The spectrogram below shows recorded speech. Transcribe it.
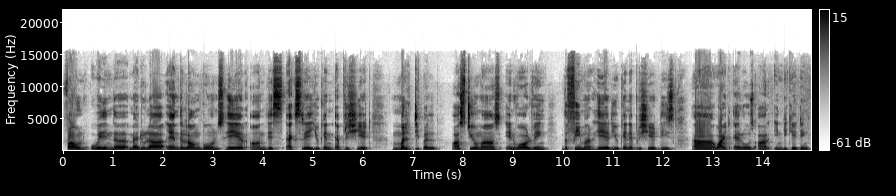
found within the medulla and the long bones here on this x-ray you can appreciate multiple osteomas involving the femur. Here you can appreciate these uh, white arrows are indicating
